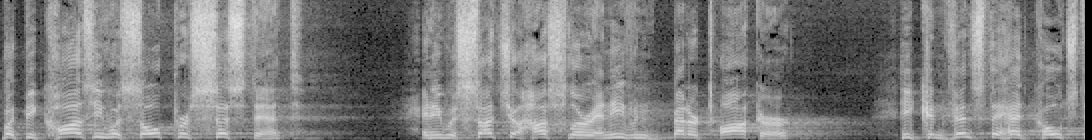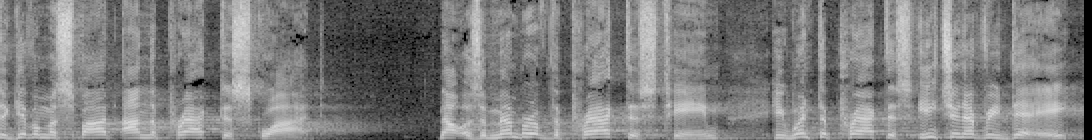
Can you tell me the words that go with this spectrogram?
But because he was so persistent and he was such a hustler and even better talker, he convinced the head coach to give him a spot on the practice squad. Now, as a member of the practice team, he went to practice each and every day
